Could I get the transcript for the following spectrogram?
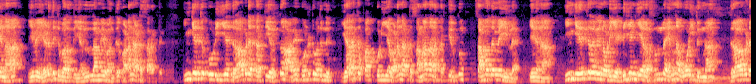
ஏன்னா இவன் எடுத்துட்டு வர்றது எல்லாமே வந்து வடநாட்டு சரக்கு. இங்க இருக்கக்கூடிய திராவிட கருத்தியலுக்கும் அவன் கொண்டுட்டு வந்து இறக்க பார்க்கக்கூடிய வடநாட்டு சனாதன கருத்தியலுக்கும் சம்மந்தமே இல்லை. ஏன்னா இங்க இருக்கிறவனுடைய டிஎன்ஏல ஃபுல்லா என்ன ஓடிட்டுங்கன்னா திராவிட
